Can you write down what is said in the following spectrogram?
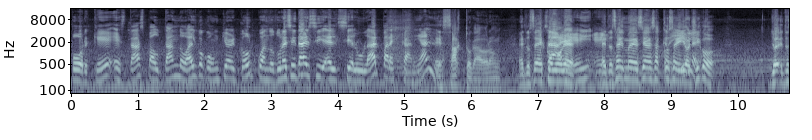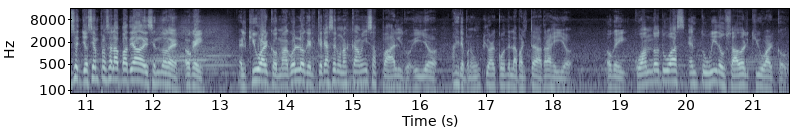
¿por qué estás pautando algo con un QR code cuando tú necesitas el, celular para escanearlo? Exacto, cabrón. Entonces es O sea, como que. es- es entonces me decían esas cosas y yo, chico. Yo, entonces yo siempre se las bateaba diciéndole, ok, el QR code. Me acuerdo que él quería hacer unas camisas para algo. Y yo, ay, le ponemos un QR code en la parte de atrás. Y yo, ok, ¿cuándo tú has en tu vida usado el QR code?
